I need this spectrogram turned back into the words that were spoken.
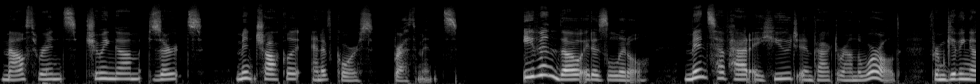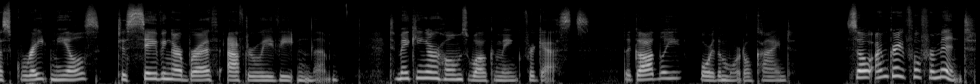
mouth rinse, chewing gum, desserts, mint chocolate, and of course, breath mints. Even though it is little, mints have had a huge impact around the world, from giving us great meals to saving our breath after we've eaten them, to making our homes welcoming for guests, the godly or the mortal kind. So I'm grateful for mint.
